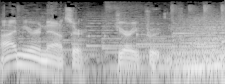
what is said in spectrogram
I'm your announcer, Jerry Pruden.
